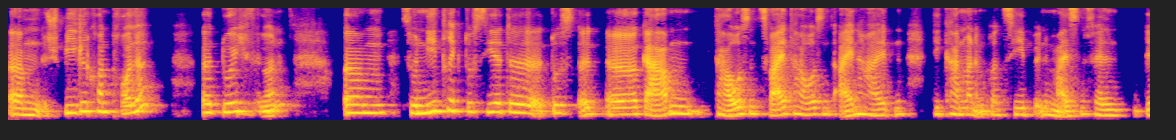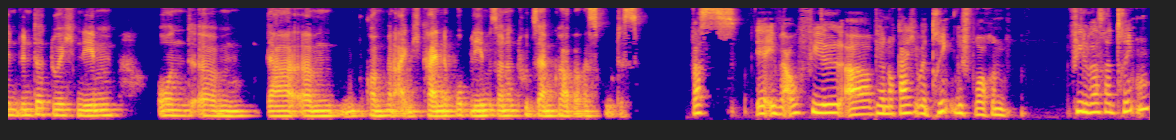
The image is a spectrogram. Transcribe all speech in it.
ähm, Spiegelkontrolle äh, durchführen. Ähm, so niedrig dosierte Dos, äh, äh Gaben, 1000, 2000 Einheiten, die kann man im Prinzip in den meisten Fällen den Winter durchnehmen und ähm, da ähm, bekommt man eigentlich keine Probleme, sondern tut seinem Körper was Gutes. Was ja eben auch viel, äh, wir haben noch gar nicht über Trinken gesprochen. Viel Wasser trinken?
